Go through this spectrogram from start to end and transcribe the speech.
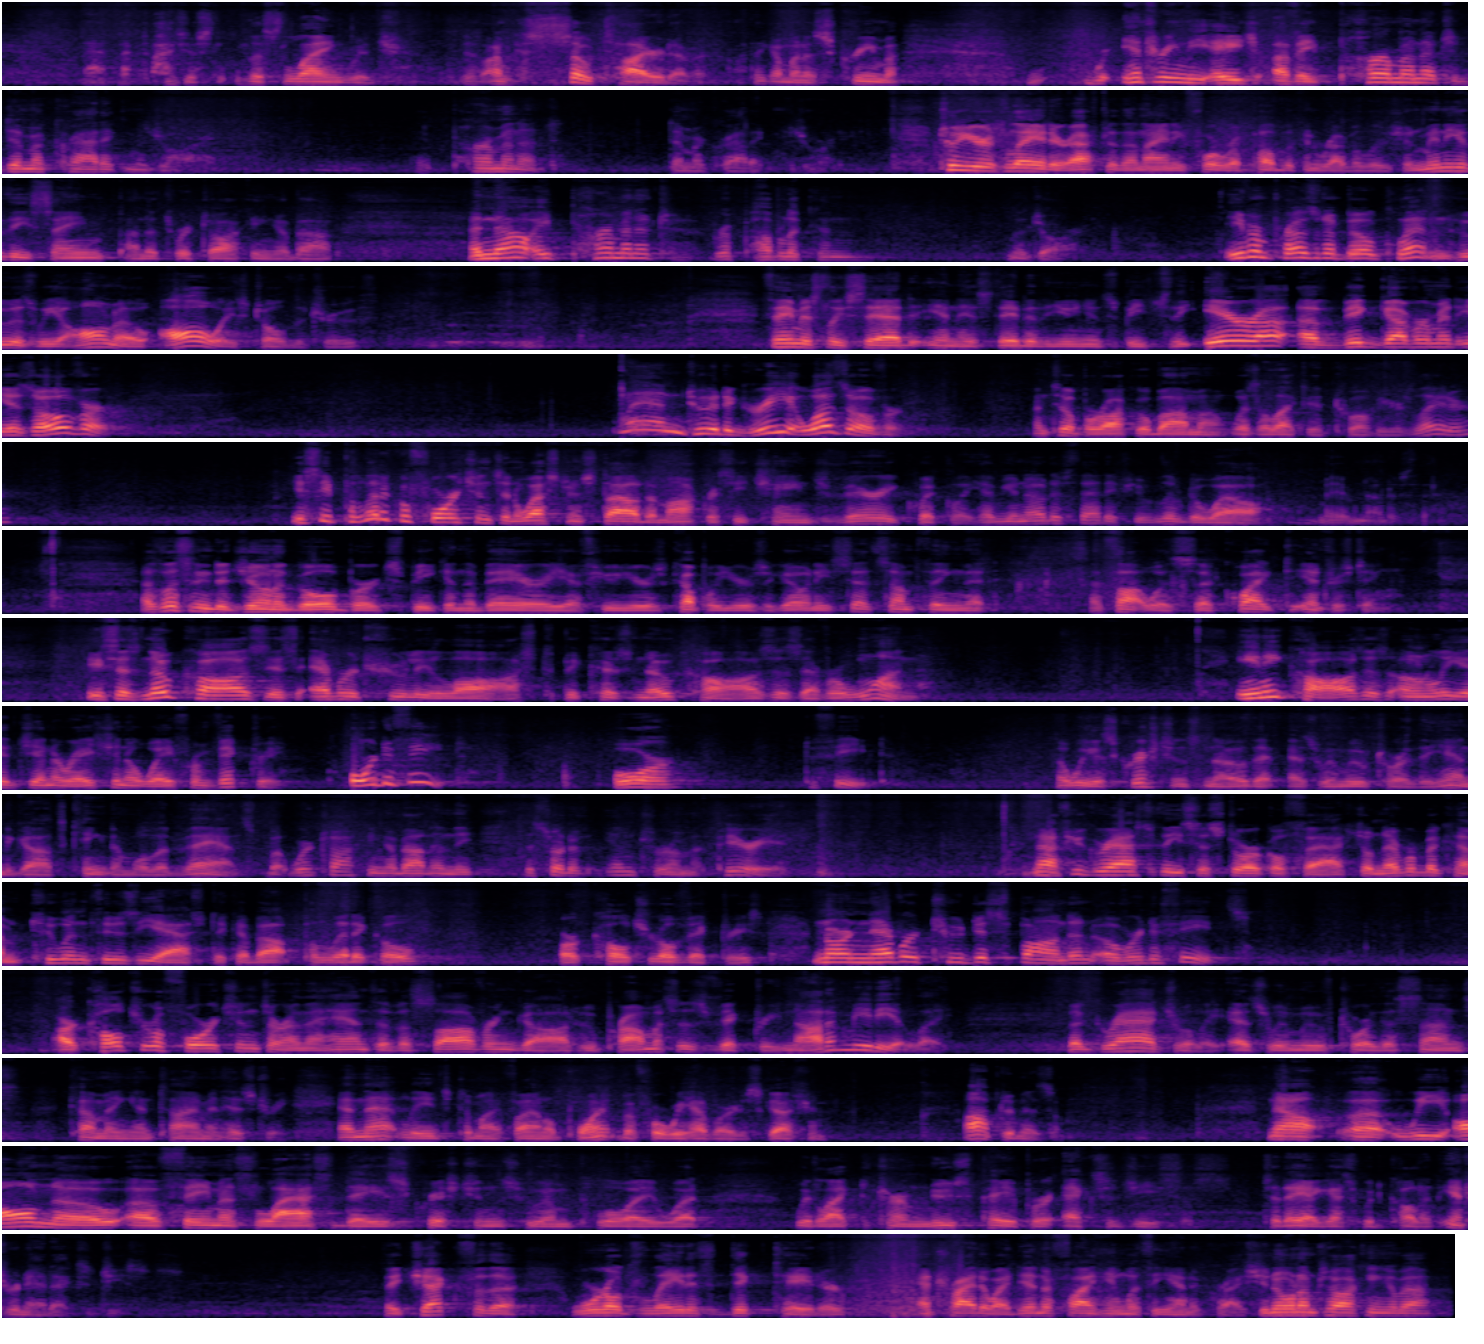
I just, this language. I'm so tired of it. I think I'm going to scream. We're entering the age of a permanent Democratic majority. A permanent Democratic majority. Two years later, after the 94 Republican Revolution, many of these same pundits were talking about and now a permanent Republican majority. Even President Bill Clinton, who, as we all know, always told the truth, famously said in his State of the Union speech, The era of big government is over. And to a degree, it was over until Barack Obama was elected 12 years later. You see, political fortunes in Western style democracy change very quickly. Have you noticed that? If you've lived a while, you may have noticed that. I was listening to Jonah Goldberg speak in the Bay Area a few years, a couple years ago, and he said something that I thought was uh, quite interesting. He says, No cause is ever truly lost because no cause is ever won. Any cause is only a generation away from victory or defeat. Or defeat. Now, we as Christians know that as we move toward the end, God's kingdom will advance, but we're talking about in the, the sort of interim period. Now, if you grasp these historical facts, you'll never become too enthusiastic about political or cultural victories, nor never too despondent over defeats. Our cultural fortunes are in the hands of a sovereign God who promises victory not immediately, but gradually as we move toward the Son's coming in time and history. And that leads to my final point before we have our discussion optimism. Now, uh, we all know of famous last days Christians who employ what we'd like to term newspaper exegesis. Today, I guess we'd call it internet exegesis. They check for the world's latest dictator and try to identify him with the Antichrist. You know what I'm talking about?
